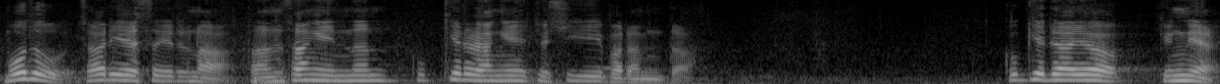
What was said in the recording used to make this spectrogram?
모두 자리에서 일어나 단상에 있는 국기를 향해 주시기 바랍니다. 국기에 대하여 경례.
